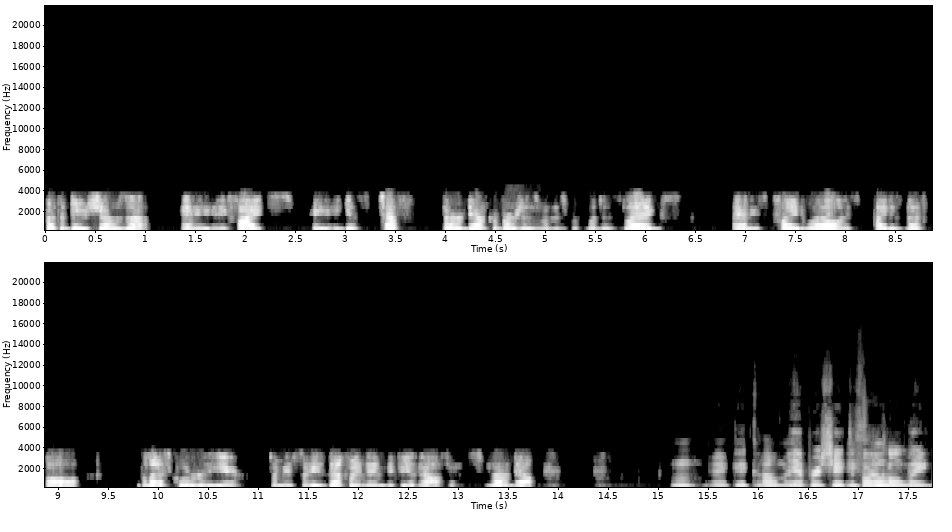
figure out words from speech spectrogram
but the dude shows up and he, and he fights. He, he gets tough third down conversions with his with his legs, and he's played well. He's played his best ball the last quarter of the year. I mean, so he's definitely the MVP of the offense, without a doubt. Mm, man, good call, man. Yeah, appreciate the He phone sold call, man. Lee.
